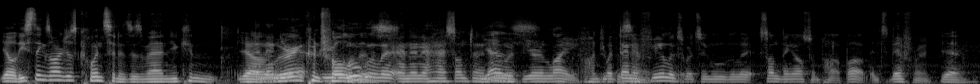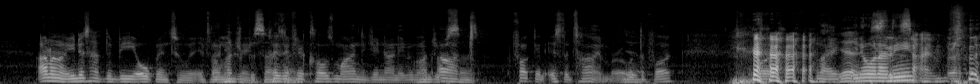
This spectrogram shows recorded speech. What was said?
yo, these things aren't just coincidences, man. You can, yo, we're in control you of Google this. it, and then it has something to do with Yes. your life. But then if 100%. Felix were to Google it, something else would pop up. It's different. yeah, I don't know. You just have to be open to it, if anything. 100%, Because if you're closed-minded, you're not even going. hundred Oh, percent. fuck it. It's the time, bro. Yeah. What the fuck? But, like, Yeah. you know what I It's the mean? time, bro.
